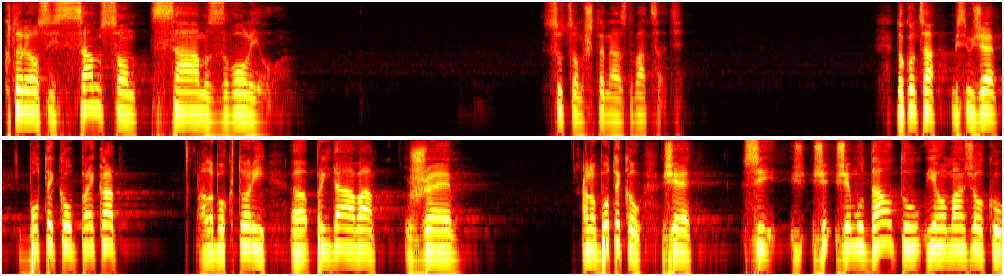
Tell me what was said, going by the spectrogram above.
ktorého si Samson sám zvolil. Sudcom 14.20. Dokonca, myslím, že Botekov preklad alebo ktorý e, pridáva, že, áno, Botekov, že, si, že, že mu dal tú jeho manželku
